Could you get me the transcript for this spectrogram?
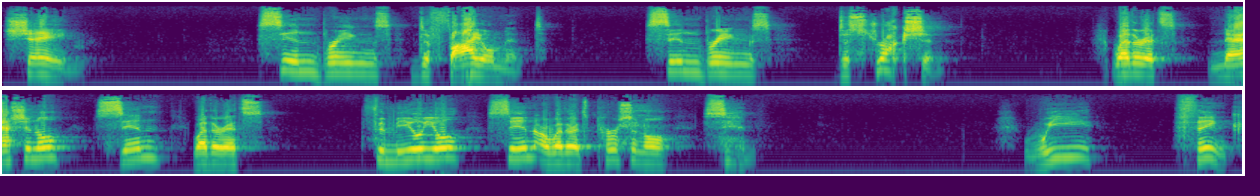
shame. Sin brings defilement. Sin brings destruction. Whether it's national sin, whether it's familial sin or whether it's personal sin. We think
